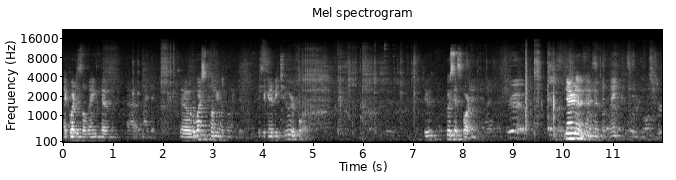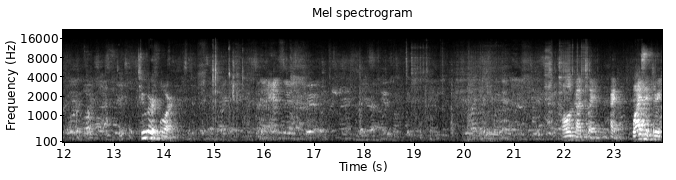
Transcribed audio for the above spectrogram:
like what is the length of uh, my div. So who wants to tell me what the length is? Is it going to be two or four? Two? Who says four? No, no, no, no, the length. Two or four? All got played. All right. Why is it three?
